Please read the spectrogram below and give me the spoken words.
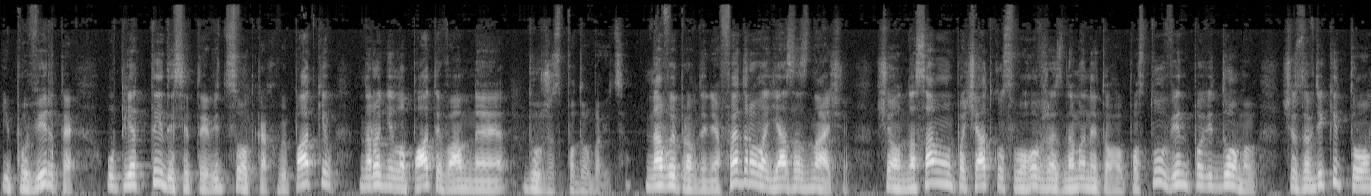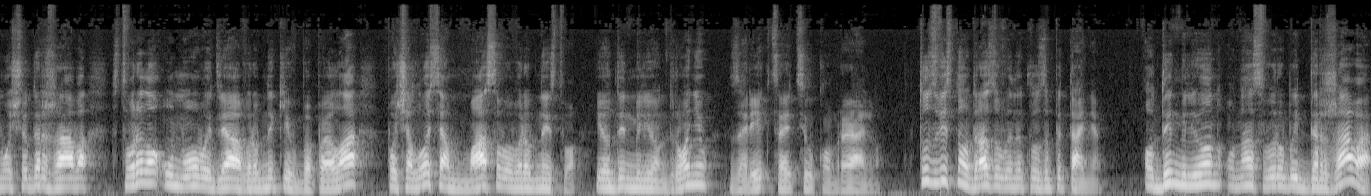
І повірте, у 50% випадків народні лопати вам не дуже сподобаються. На виправдання Федорова я зазначу, що на самому початку свого вже знаменитого посту він повідомив, що завдяки тому, що держава створила умови для виробників БПЛА, почалося масове виробництво, і 1 мільйон дронів за рік це цілком реально. Тут, звісно, одразу виникло запитання: 1 мільйон у нас виробить держава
